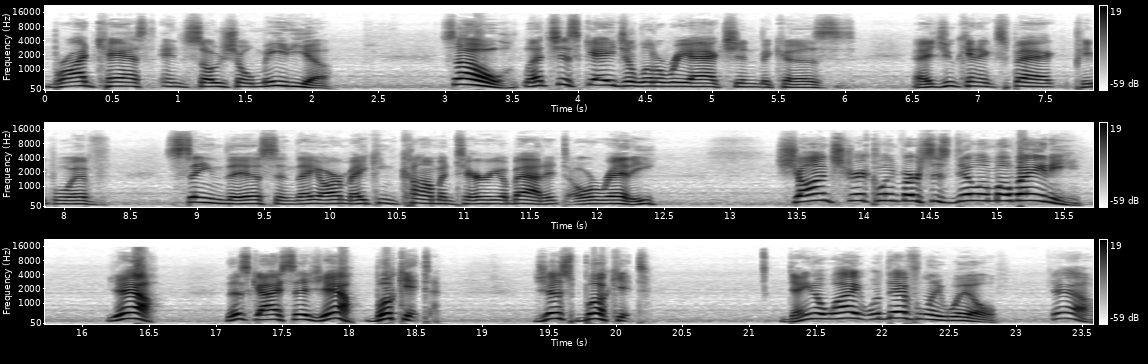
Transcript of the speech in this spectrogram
broadcast and social media. So let's just gauge a little reaction because, as you can expect, people have seen this and they are making commentary about it already. Sean Strickland versus Dylan Mulvaney. Yeah, this guy says, yeah, book it. Just book it. Dana White will definitely will. Yeah,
